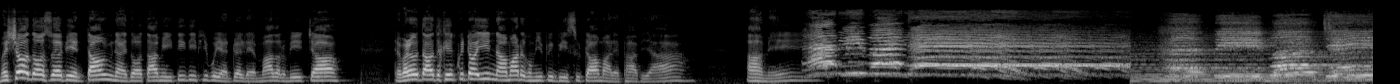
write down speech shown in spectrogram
မလျှော့သောဆွဲဖြင့်တောင်းယူနိုင်သောတာမီတီးတီးဖြစ်ဖို့ရန်အတွက်လည်းမာတော်မီကြောင်းတပည့်တော်သားသခင်ခရစ်တော်၏နာမတော်ကိုမြည်ပြီးဆုတောင်းပါတယ်ဖပါဗျာအာမင် Happy birthday Happy birthday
